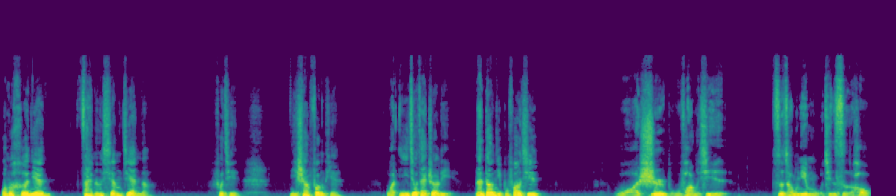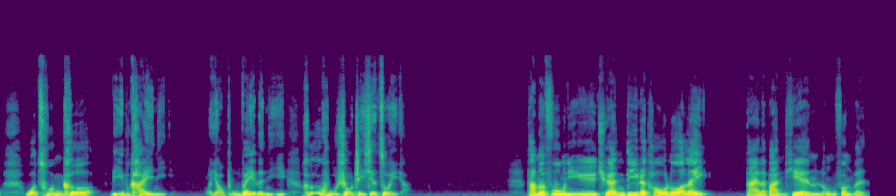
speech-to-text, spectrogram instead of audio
我们何年再能相见呢？父亲，你上奉天，我依旧在这里，难道你不放心？我是不放心。自从你母亲死后，我寸刻。离不开你，我要不为了你，何苦受这些罪呀？他们父女全低着头落泪，待了半天。龙凤问：“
